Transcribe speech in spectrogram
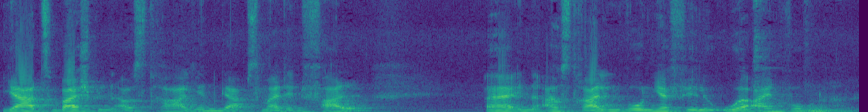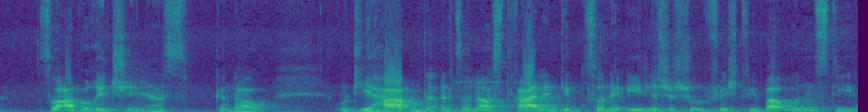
ja, zum Beispiel in Australien gab es mal den Fall, äh, in Australien wohnen ja viele Ureinwohner, so Aborigines, ja. genau. Und die haben, also in Australien gibt es so eine ähnliche Schulpflicht wie bei uns. Die,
